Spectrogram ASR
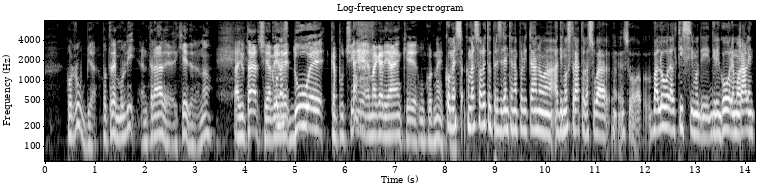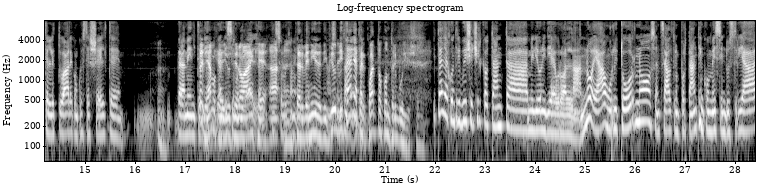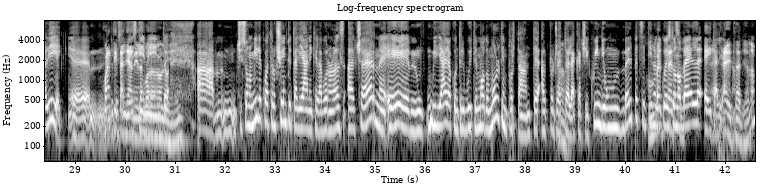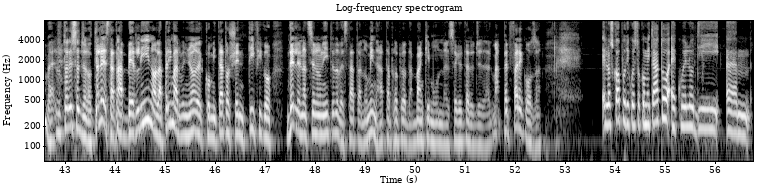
con Rubbia, potremmo lì entrare e chiedere, no? Aiutarci a avere Come- due cappuccini e magari anche un cornetto. Come, al come al solito il presidente napolitano ha, ha dimostrato la sua- il suo valore altissimo di, di rigore morale e intellettuale con queste scelte veramente Speriamo che aiutino livello, anche a assolutamente, intervenire di più. L'Italia per quanto contribuisce? L'Italia contribuisce circa 80 milioni di euro all'anno e ha un ritorno senz'altro importante in commesse industriali. e, ehm, Quanti italiani lavorano lì? Ah, mh, ci sono 1400 italiani che lavorano al, al CERN e un migliaio ha contribuito in modo molto importante al progetto Ah. LHC, quindi un bel pezzettino Un bel di questo pezzo- Nobel è Eh, italiano. È italiano. Beh, dottoressa Gianotti, lei è stata a Berlino alla prima riunione del Comitato Scientifico delle Nazioni Unite dove è stata nominata proprio da Ban Ki-moon, il segretario generale. Ma per fare cosa? Lo scopo di questo comitato è quello di ehm,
